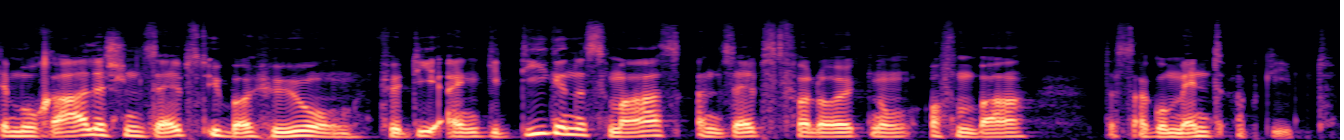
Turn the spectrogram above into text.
der moralischen Selbstüberhöhung, für die ein gediegenes Maß an Selbstverleugnung offenbar das Argument abgibt.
